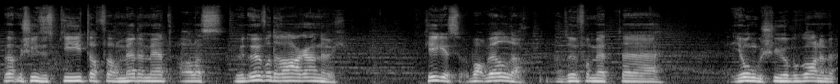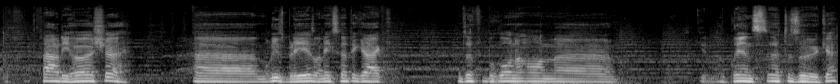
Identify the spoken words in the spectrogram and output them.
wat misschien is tijd dat we midden met alles gaan overdragen aan nog. Kijk eens, wat wil er? En toen zijn we met uh, jong bestuur begonnen met Ferdi Huisje, Maurice Blazer en ik zitten gek. We begonnen aan de prins te zoeken.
